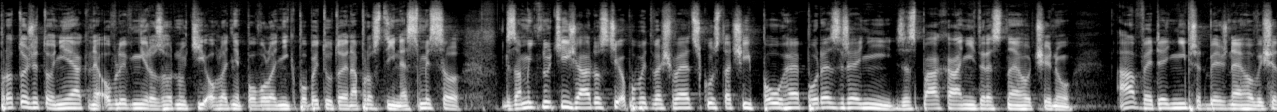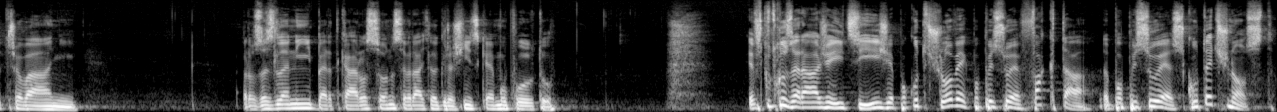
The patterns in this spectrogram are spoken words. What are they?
protože to nijak neovlivní rozhodnutí ohledně povolení k pobytu. To je naprostý nesmysl. K zamítnutí žádosti o pobyt ve Švédsku stačí pouhé podezření ze spáchání trestného činu a vedení předběžného vyšetřování. Rozezlený Bert Carlson se vrátil k řečnickému pultu. Je v skutku zarážející, že pokud člověk popisuje fakta, popisuje skutečnost,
